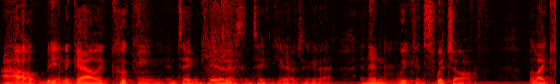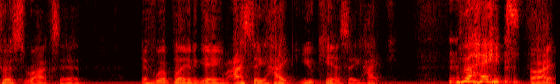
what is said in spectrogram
I'll be in the galley cooking and taking care of this and taking care of that, and then we can switch off. But like Chris Rock said, if we're playing a game, I say hike. You can't say hike. Right. All right,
